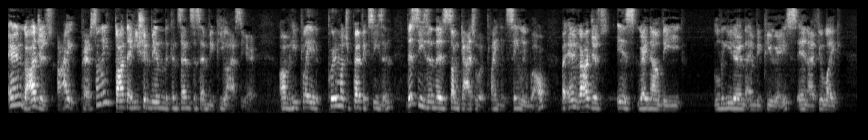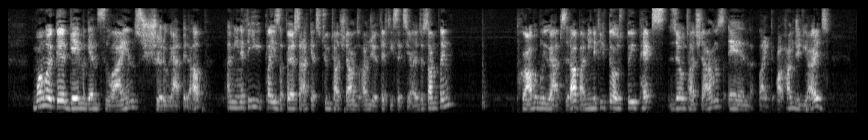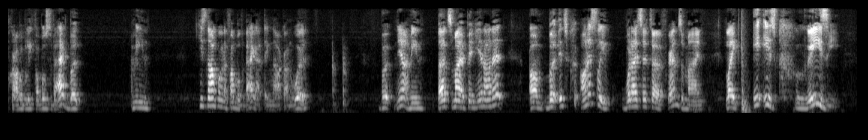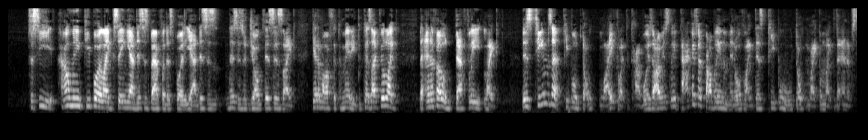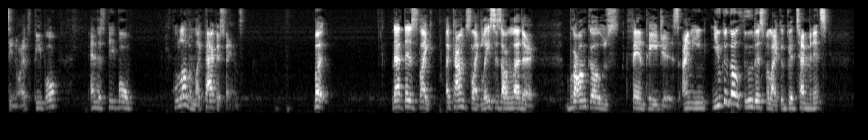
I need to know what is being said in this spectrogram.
Aaron Rodgers, I personally thought that he should have been the consensus MVP last year. Um, he played pretty much a perfect season. This season, there's some guys who are playing insanely well, but Aaron Rodgers is right now the leader in the MVP race, and I feel like one more good game against the Lions should wrap it up. I mean, if he plays the first half, gets two touchdowns, 156 yards or something, probably wraps it up. I mean, if he throws three picks, zero touchdowns, and like a hundred yards, probably fumbles the bag. But I mean, he's not going to fumble the bag. I think, knock on wood. But yeah, I mean, that's my opinion on it. Um, but it's cr- honestly what I said to friends of mine. Like it is crazy to see how many people are like saying, "Yeah, this is bad for the sport. Yeah, this is this is a joke. This is like get him off the committee." Because I feel like the NFL definitely like there's teams that people don't like, like the Cowboys. Obviously, Packers are probably in the middle of like there's people who don't like them, like the NFC North people, and there's people who love them, like Packers fans. But that there's like accounts like Laces on Leather, Broncos fan pages. I mean, you could go through this for like a good 10 minutes.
